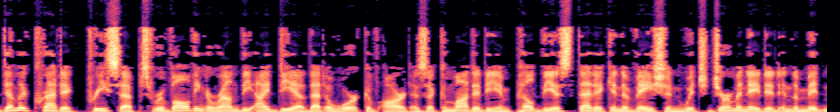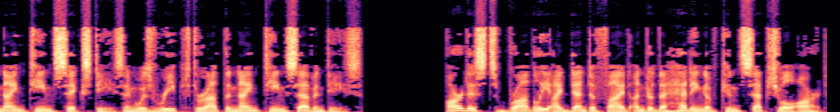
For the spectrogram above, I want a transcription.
Democratic precepts revolving around the idea that a work of art is a commodity impelled the aesthetic innovation which germinated in the mid-1960s and was reaped throughout the 1970s. Artists broadly identified under the heading of conceptual art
